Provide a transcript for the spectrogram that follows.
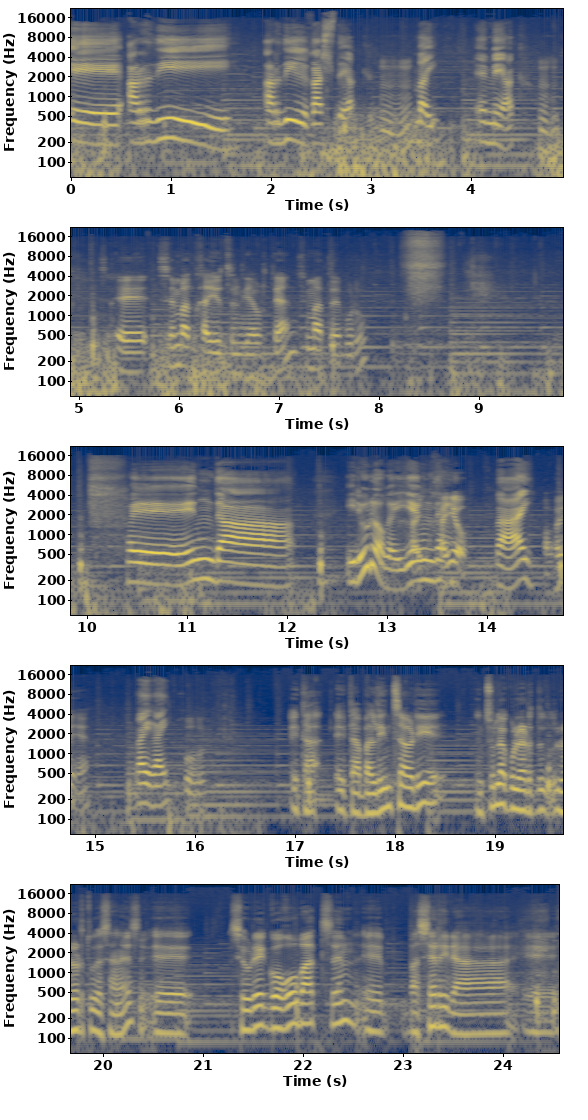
e, ardi, ardi gazteak, Mhm. bai, emeak. e, zenbat jaiotzen dira urtean? Zenbat e, buru? E, egun da irurogei, Jai- egun da. jaio? Bai, Bai, eh? bai, bai. Jo. Eta, eta baldintza hori, entzulak ulertu, ulertu dezan, ez? E, zeure gogo bat zen e, baserrira... E,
